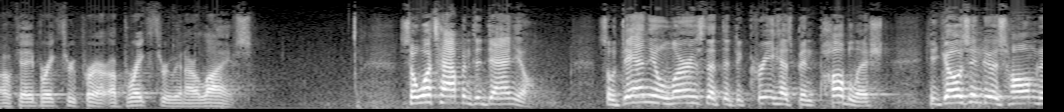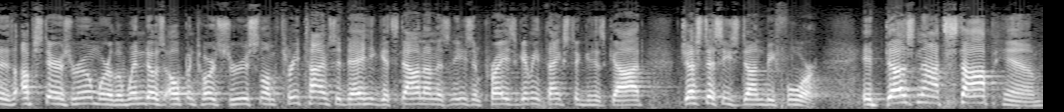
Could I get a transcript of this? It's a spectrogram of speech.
okay? Breakthrough prayer, a breakthrough in our lives. So, what's happened to Daniel? So, Daniel learns that the decree has been published. He goes into his home, to his upstairs room where the windows open towards Jerusalem. Three times a day, he gets down on his knees and prays, giving thanks to his God, just as he's done before. It does not stop him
